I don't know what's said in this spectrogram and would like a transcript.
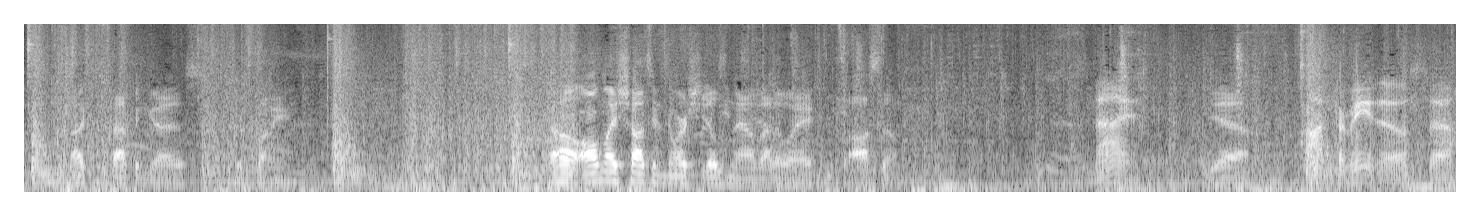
I like the fapping guys. They're funny. Oh, all my shots ignore shields now, by the way. It's awesome. Nice. Yeah. Not for me though, so.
